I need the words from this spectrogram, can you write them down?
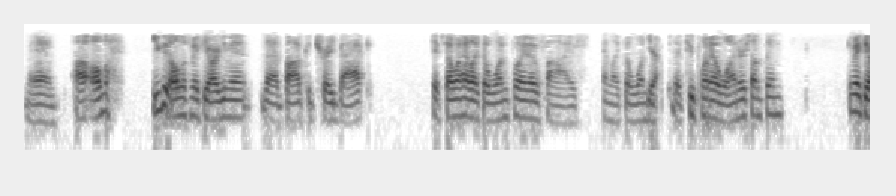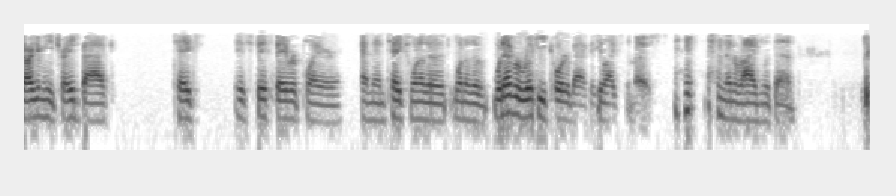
Man, uh, almost you could almost make the argument that Bob could trade back if someone had like a 1.05 and like the one yeah. the 2.01 or something. You can make the argument he trades back, takes his fifth favorite player, and then takes one of the one of the whatever rookie quarterback that he likes the most, and then rides with them. If,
